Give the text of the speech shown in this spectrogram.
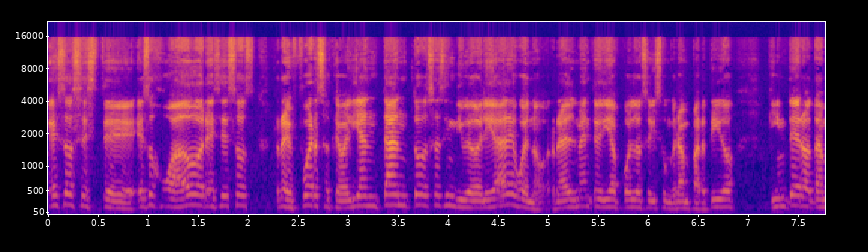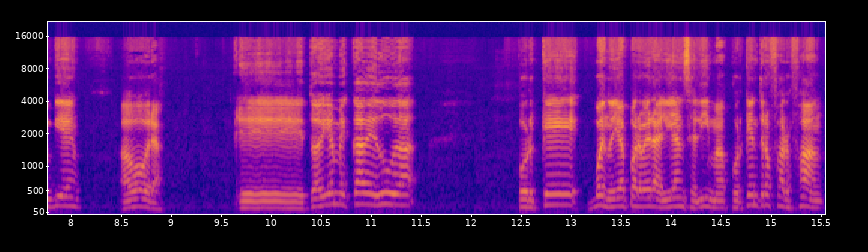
esos, este, esos jugadores, esos refuerzos que valían tanto, esas individualidades, bueno, realmente hoy día Polo se hizo un gran partido. Quintero también. Ahora, eh, todavía me cabe duda por qué, bueno, ya por ver Alianza Lima, ¿por qué entró Farfán?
